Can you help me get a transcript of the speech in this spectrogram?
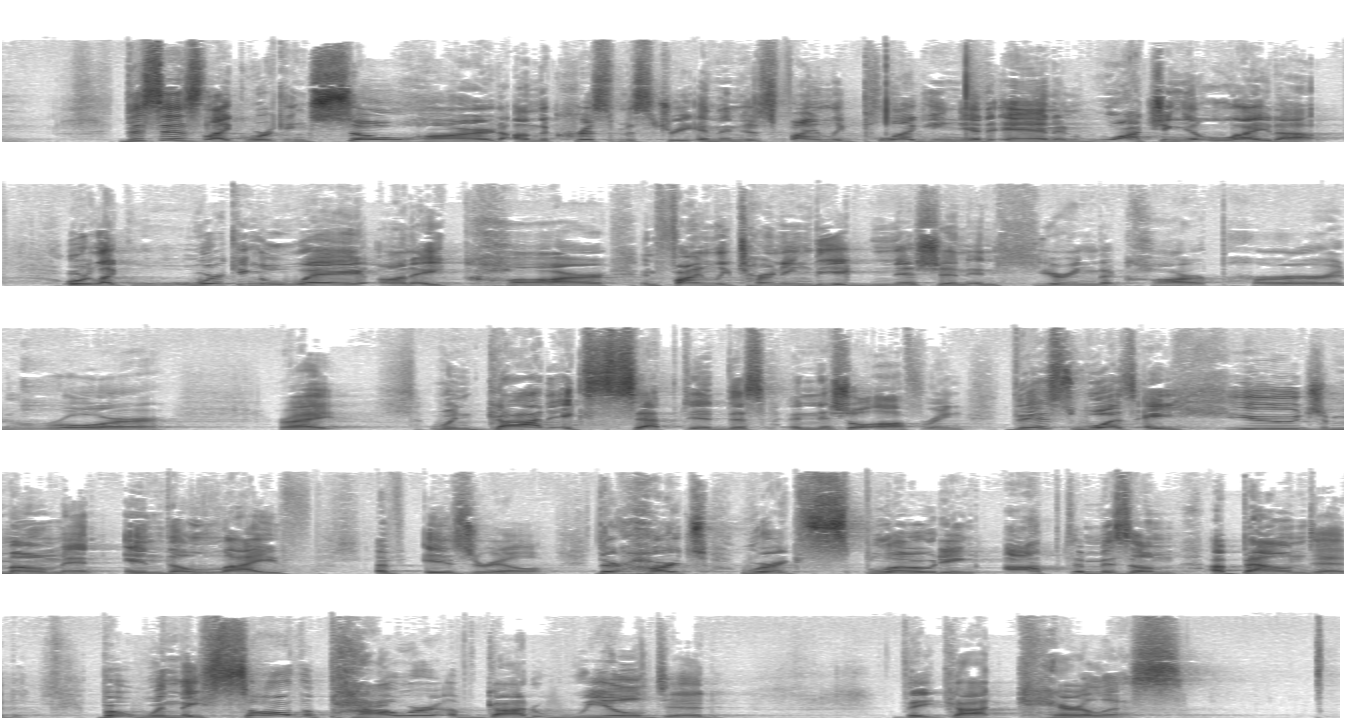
This is like working so hard on the Christmas tree and then just finally plugging it in and watching it light up. Or like working away on a car and finally turning the ignition and hearing the car purr and roar, right? When God accepted this initial offering, this was a huge moment in the life of Israel. Their hearts were exploding, optimism abounded. But when they saw the power of God wielded, they got careless.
